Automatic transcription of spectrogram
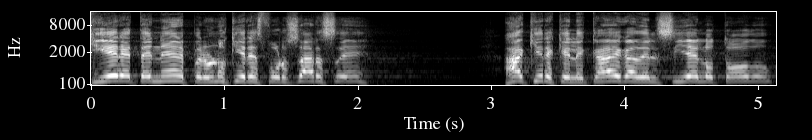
Quiere tener, pero no quiere esforzarse. Ah, quiere que le caiga del cielo todo.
